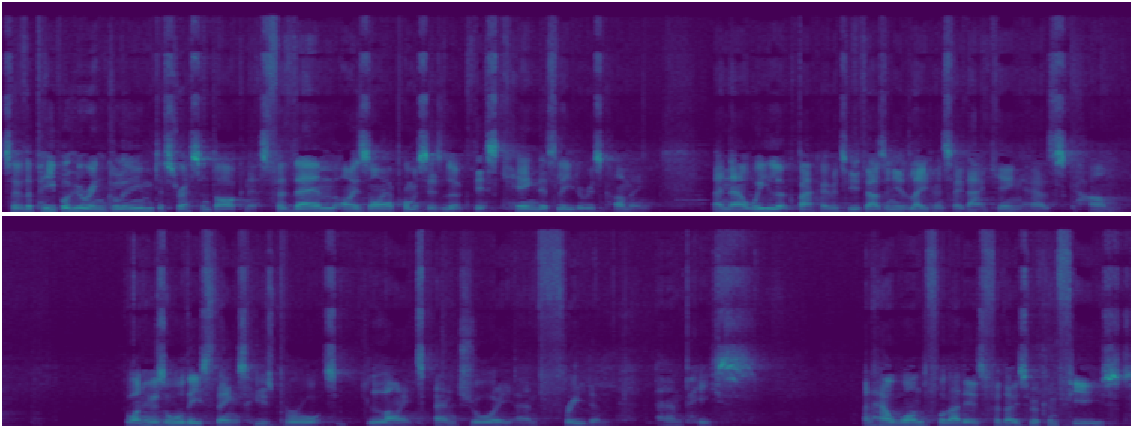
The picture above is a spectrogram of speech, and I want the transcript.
So, the people who are in gloom, distress, and darkness, for them, Isaiah promises look, this king, this leader is coming. And now we look back over 2,000 years later and say, that king has come. The one who is all these things, who's brought light and joy and freedom and peace. And how wonderful that is for those who are confused,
